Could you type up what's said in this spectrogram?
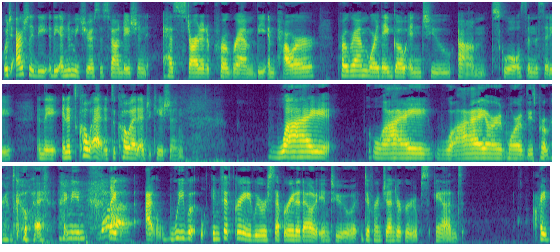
which actually the the Endometriosis Foundation has started a program, the ENPOWR program, where they go into um, schools in the city and they and it's co-ed. It's a co-ed education. Why? Why? Why aren't more of these programs co-ed? I mean, yeah. like I, we in fifth grade we were separated out into different gender groups, and I,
